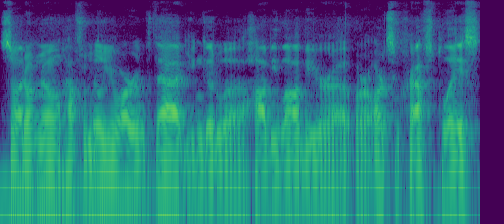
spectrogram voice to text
So I don't know how familiar you are with that. You can go to a Hobby Lobby or, a, or arts and crafts place,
